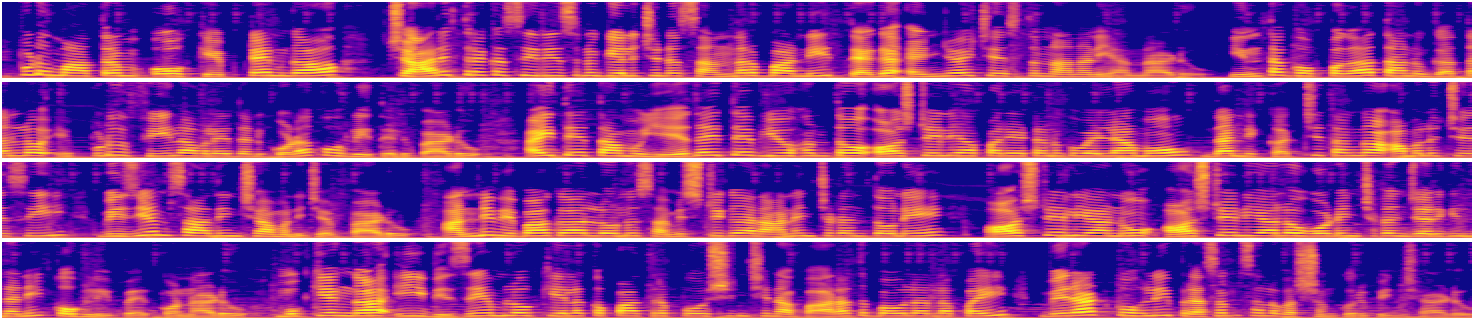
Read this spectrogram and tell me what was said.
ఇప్పుడు మాత్రం ఓ కెప్టెన్గా చారిత్రక సిరీస్ను గెలిచిన సందర్భాన్ని తెగ ఎంజాయ్ చేస్తున్నానని అన్నాడు. ఇంత గొప్పగా తాను గతంలో ఎప్పుడూ ఫీల్ అవ్వలేదని కూడా కోహ్లీ తెలిపాడు. అయితే తాము ఏదైతే వ్యూహంతో ఆస్ట్రేలియా పర్యటనకు వెళ్ళామో దాన్ని ఖచ్చితంగా అమలు చేసి విజయం సాధించామని చెప్పాడు. అన్ని విభాగాల్లోనూ సమిష్టిగా రాణించడంతోనే ఆస్ట్రేలియాను ఆస్ట్రేలియాలో ఓడించడం జరిగిందని కోహ్లీ పేర్కొన్నాడు. ముఖ్యంగా ఈ విజయంలో కీలక పాత్ర పోషించిన భారత బౌలర్లపై విరాట్ కోహ్లీ ప్రశంసల వర్షం కురిపించాడు.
